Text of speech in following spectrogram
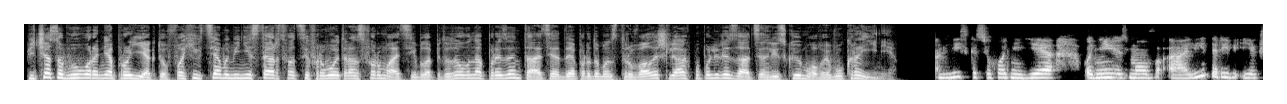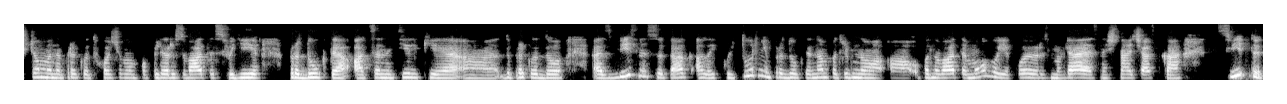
Під час обговорення проєкту фахівцями Міністерства цифрової трансформації була підготовлена презентація, де продемонстрували шлях популяризації англійської мови в Україні. Англійська сьогодні є однією з мов лідерів, і якщо ми, наприклад, хочемо популяризувати свої продукти, а це не тільки до прикладу з бізнесу, так але й культурні продукти, нам потрібно опанувати мову, якою розмовляє значна частка світу.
